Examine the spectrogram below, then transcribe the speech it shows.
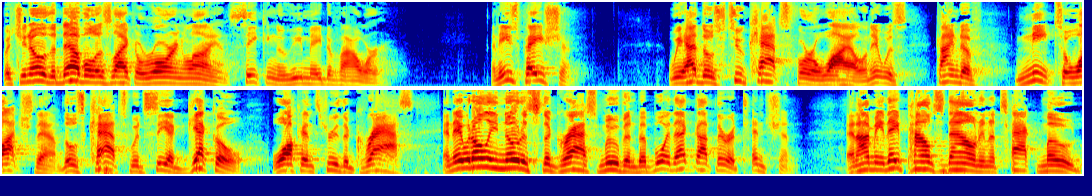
But you know, the devil is like a roaring lion, seeking who he may devour. And he's patient. We had those two cats for a while, and it was kind of neat to watch them. Those cats would see a gecko walking through the grass, and they would only notice the grass moving, but boy, that got their attention. And I mean, they pounced down in attack mode.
